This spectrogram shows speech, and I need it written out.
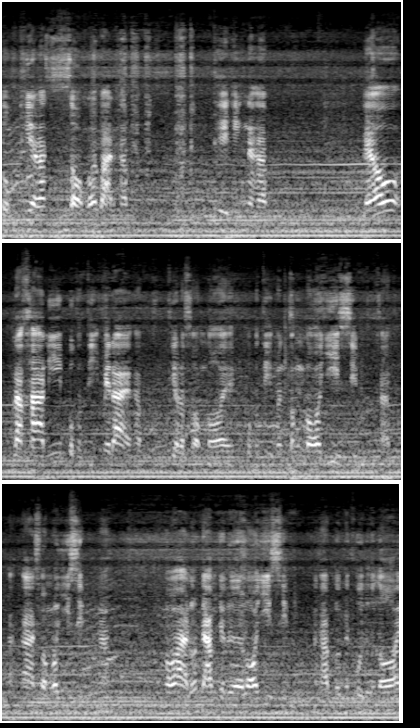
ตกเที่ยวละสองร้อยบาทครับ เททิ้งนะครับ แล้วราคานี้ปกติไม่ได้ครับ เที่ยวละสองร้อยปกติมันต้องร้อยี่สิบครับอ่าสองร้อยี่สิบนะเพราะว่ารถดำจะเหลือร้อยี่สิบนะครับรถแมคโครเหลือร้อย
